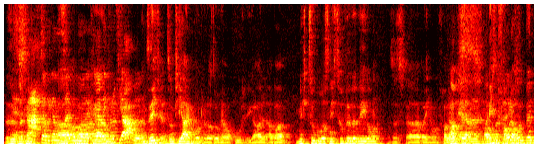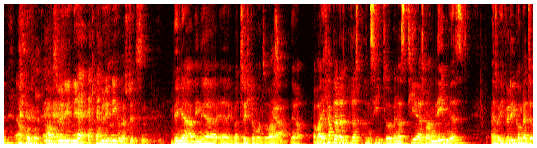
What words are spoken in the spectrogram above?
Das Der ist schnarcht doch die ganze Zeit aber, Der kann ja nicht ähm, vernünftig atmen. an sich in so einem Tierheimhund oder so wäre auch gut, egal. Aber nicht zu groß, nicht zu viel Bewegung. Das ist, äh, weil ich auch ein fauler Ja, Hund bin. ja, Weil ich ein fauler. Hund bin. Das würde ich nicht, würde ich nicht unterstützen. Wegen der, wegen der äh, Überzüchtung und sowas. Ja. Aber ich habe da das, das Prinzip, so wenn das Tier erstmal im Leben ist, also ich würde die komplette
